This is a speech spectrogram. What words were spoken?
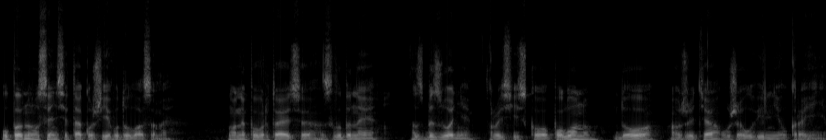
у певному сенсі також є водолазами. Вони повертаються з глибини з безодні російського полону до життя уже у вільній Україні.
